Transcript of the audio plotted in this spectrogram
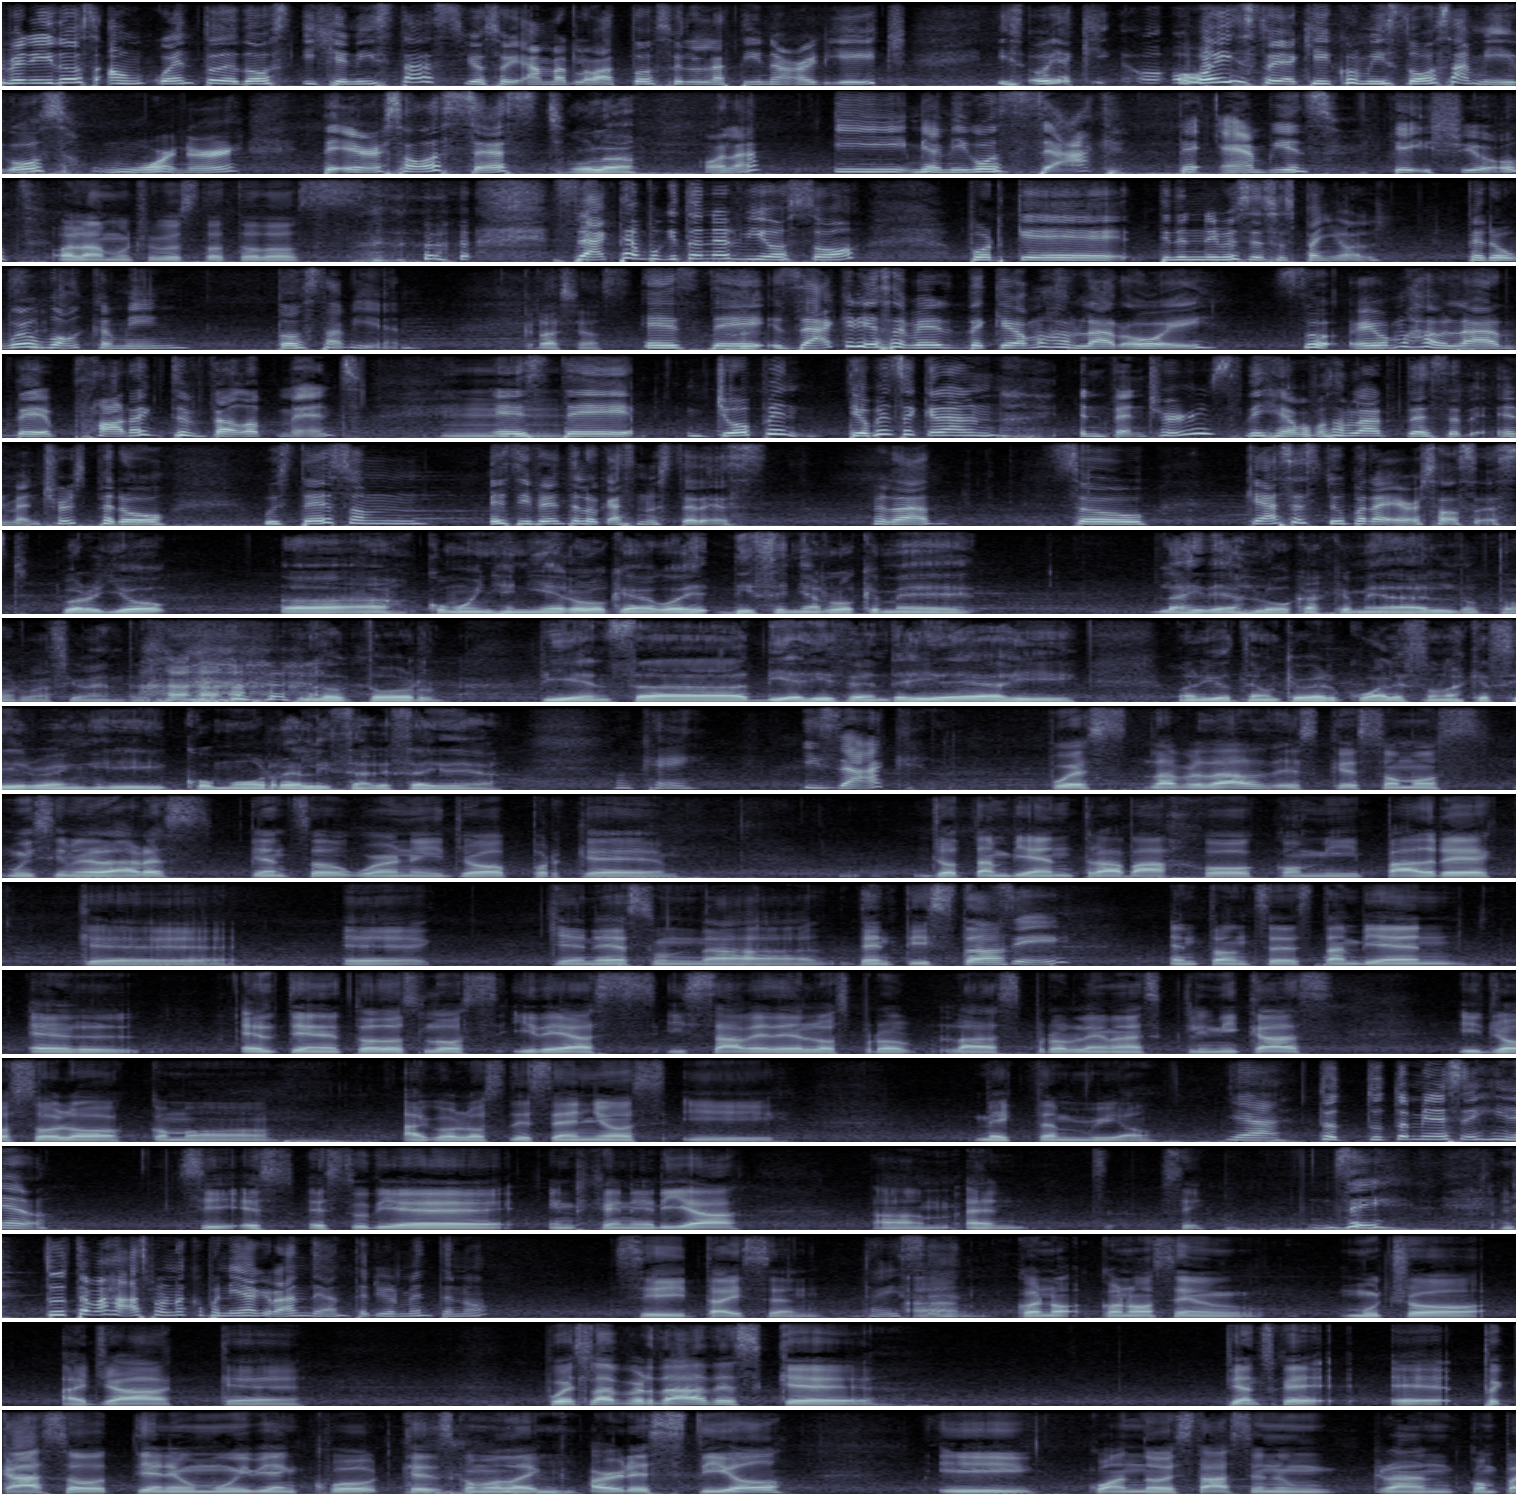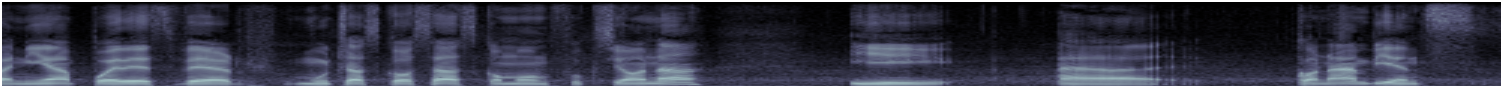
Bienvenidos a un cuento de dos higienistas. Yo soy Amar Lovato, soy la latina RDH. Y hoy, aquí, hoy estoy aquí con mis dos amigos, Warner, de Aerosol Assist. Hola. Hola. Y mi amigo Zach, de Ambience Face Shield. Hola, mucho gusto a todos. Zach está un poquito nervioso porque tiene nervios de su español. Pero we're welcoming. Todo está bien. Gracias. Este, Zach quería saber de qué vamos a hablar hoy. So, hoy vamos a hablar de product development. Mm, Este, yo, pen- yo pensé que eran inventors. Dije, vamos a hablar de ser inventors, pero ustedes son, es diferente lo que hacen ustedes, ¿verdad? So, ¿qué haces tú para Aerosol Assist? Bueno, yo ah, como ingeniero lo que hago es diseñar lo que me... las ideas locas que me da el doctor, básicamente. el doctor piensa 10 diferentes ideas y bueno, yo tengo que ver cuáles son las que sirven y cómo realizar esa idea. Ok. ¿Y Zach? Pues la verdad es que somos muy similares, pienso, Werner y yo, porque yo también trabajo con mi padre, que eh, quien es una dentista. Sí. Entonces también él, él tiene todas las ideas y sabe de los pro- las problemas clínicas y yo solo como hago los diseños y make them real. Ya. ¿Tú, tú también eres ingeniero. Sí, es- estudié ingeniería um, and sí, Sí. Tú trabajabas para una compañía grande anteriormente, ¿no? sí, Dyson. Dyson. Um, cono- conocen mucho allá que, pues la verdad es que pienso que eh, Picasso tiene un muy bien quote que es como like artist steal y cuando estás en una gran compañía puedes ver muchas cosas cómo funciona y ah, con Ambience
